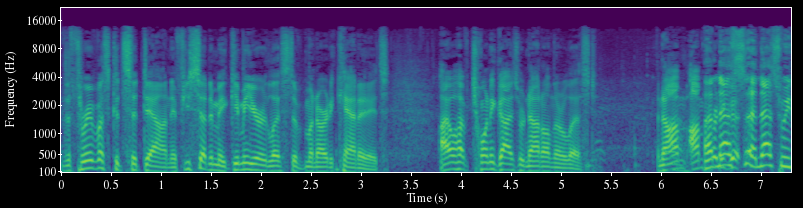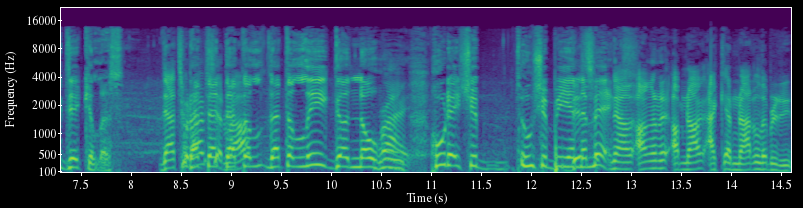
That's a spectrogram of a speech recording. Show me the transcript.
the three of us could sit down. If you said to me, "Give me your list of minority candidates," I will have 20 guys who are not on their list. And I'm, I'm And pretty that's good. and that's ridiculous. That's what That, I've that, said, that, Rob. the, that the league doesn't know who, Right. who they should who should be in This- the mix. Now I'm gonna. I'm not. I, I'm not at liberty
